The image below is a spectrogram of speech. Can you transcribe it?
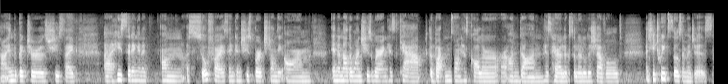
Now, in the pictures, she's like, uh, he's sitting in a on a sofa, I think, and she's perched on the arm. In another one, she's wearing his cap. The buttons on his collar are undone. His hair looks a little disheveled. And she tweets those images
